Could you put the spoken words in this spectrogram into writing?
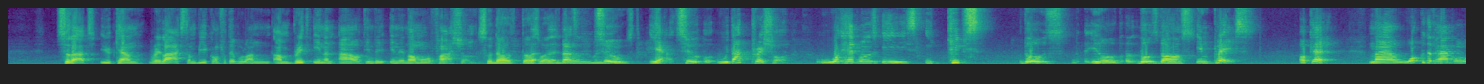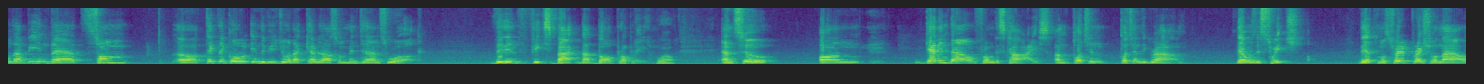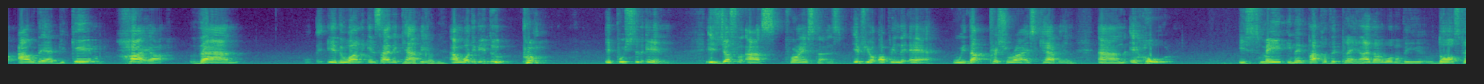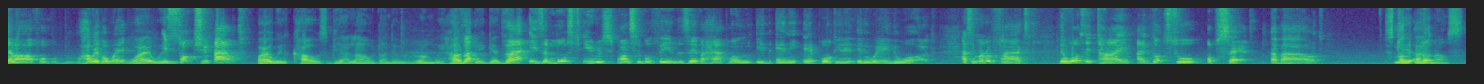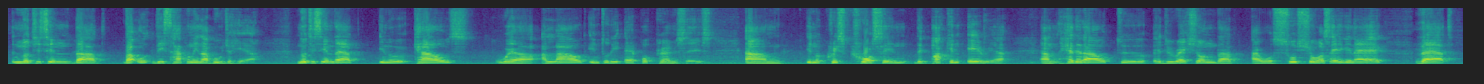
so that you can relax and be comfortable and, and breathe in and out in the in a normal fashion. So that's, that's why the That's- door so closed. yeah. So uh, with that pressure, what happens is it keeps those you know those doors in place. Okay. Now, what could have happened would have been that some uh, technical individual that carried out some maintenance work didn't fix back that door properly. Wow. And so, on getting down from the skies and touching, touching the ground, there was a switch. The atmospheric pressure now out there became higher than the one inside the cabin. cabin. And what did he do? Boom! He pushed it in. It's just as, for instance, if you're up in the air with that pressurized cabin and a hole is made in any part of the plane, either one of the doors fell off or however way, Why will- it sucks you out. Why will cows be allowed on the runway? How That, do they get That that is the most irresponsible thing that's ever happened in any airport in anywhere in the world. As a matter of fact, there was a time I got so upset about not- not- noticing that that was, this happened in Abuja here, noticing that you know cows were allowed into the airport premises and you know crisscrossing the parking area and headed out to a direction that I was so sure as egg and egg that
